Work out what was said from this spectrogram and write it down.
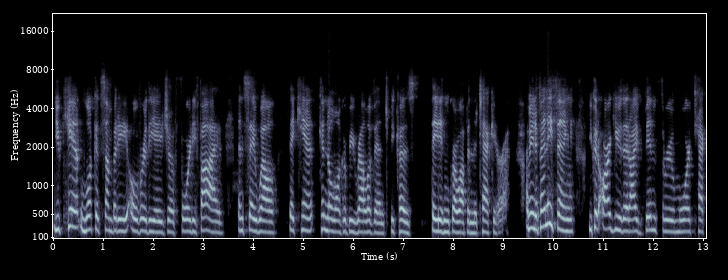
You can't look at somebody over the age of 45 and say, well, they can't can no longer be relevant because they didn't grow up in the tech era. I mean, if anything, you could argue that I've been through more tech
